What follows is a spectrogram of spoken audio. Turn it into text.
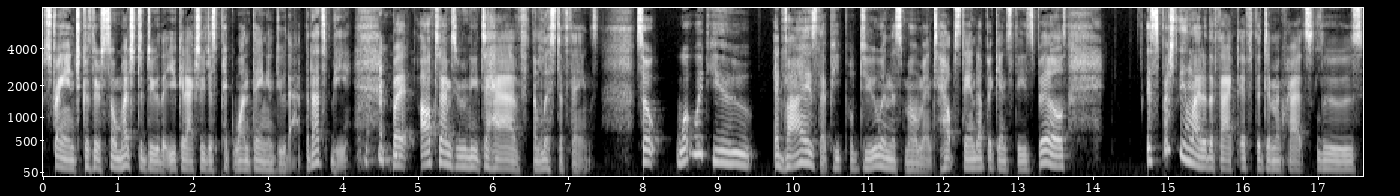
strange because there's so much to do that you could actually just pick one thing and do that. But that's me. but oftentimes we need to have a list of things. So, what would you advise that people do in this moment to help stand up against these bills, especially in light of the fact if the Democrats lose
